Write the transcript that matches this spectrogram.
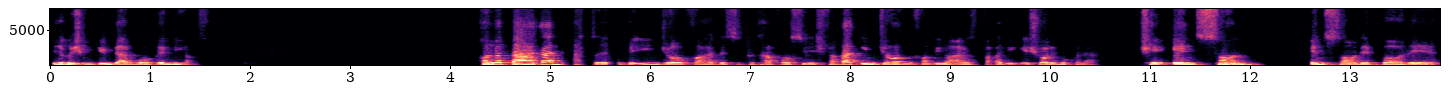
اینو بهش میگیم در واقع نیاز. حالا بعدا به اینجا خواهد رسید تو تفاصیلش. فقط اینجا می‌خوام اینو از فقط یک اشاره بکنم که انسان انسان بالغ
